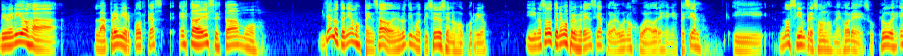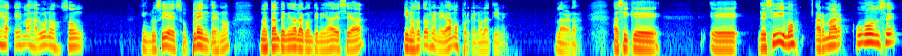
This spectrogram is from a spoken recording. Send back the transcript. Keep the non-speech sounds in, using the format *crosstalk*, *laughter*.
Bienvenidos a la Premier Podcast. Esta vez estábamos, ya lo teníamos pensado, en el último episodio se nos ocurrió. Y nosotros tenemos preferencia por algunos jugadores en especial. Y no siempre son los mejores de sus clubes. Es, más, algunos son inclusive suplentes, ¿no? No están teniendo la continuidad deseada. Y nosotros renegamos porque no la tienen. La verdad. Así que eh, decidimos armar un 11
